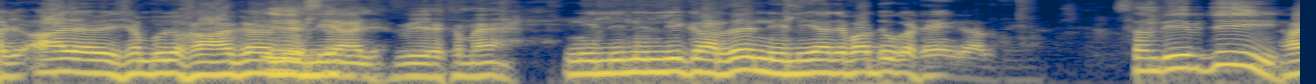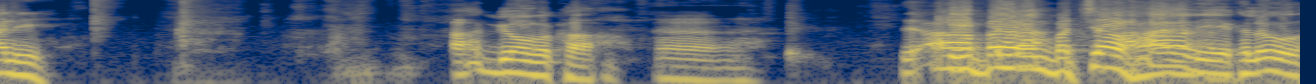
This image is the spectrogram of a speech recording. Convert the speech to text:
ਅੱਜ ਆ ਜਾ ਸ਼ੰਭੂ ਦੇ ਖਾ ਕਰ ਇਹ ਨੀਲੀਆਂ ਸੰਦੀਪ, ਵੇਖ ਮੈਂ। ਨੀਲੀ ਨੀਲੀ ਕਰਦੇ ਨੀਲੀਆਂ ਦੇ ਵਾਧੂ ਇਕੱਠੇ ਕਰਦੇ ਆ। ਸੰਦੀਪ ਜੀ। ਹਾਂਜੀ। ਅੱਗਿਓਂ ਵਿਖਾ? ਹਾਂ। ਤੇ ਆ ਬੱਚਾ ਆ ਵੇਖ। ਲੋ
